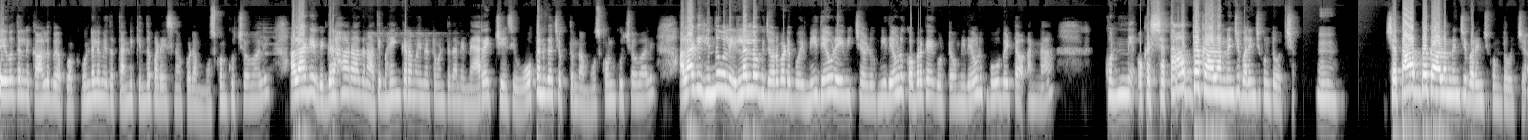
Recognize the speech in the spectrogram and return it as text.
దేవతల్ని కాళ్ళు గుండెల మీద తన్ని కింద పడేసినా కూడా మూసుకొని కూర్చోవాలి. అలాగే విగ్రహారాధన అతి భయంకరమైనటువంటి దాన్ని నేరేట్ చేసి ఓపెన్గా చెప్తున్నా మూసుకొని కూర్చోవాలి. అలాగే హిందువులు ఇళ్ళల్లోకి జొరబడిపోయి మీ దేవుడు ఏమిచ్చాడు? మీ దేవుడు కొబ్బరికాయ కొట్టావు? మీ దేవుడు పువ్వు పెట్టావు? అన్న కొన్ని ఒక శతాబ్ద కాలం నుంచి భరించుకుంటూ వచ్చాం. శతాబ్ద కాలం నుంచి భరించుకుంటూ వచ్చాం.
